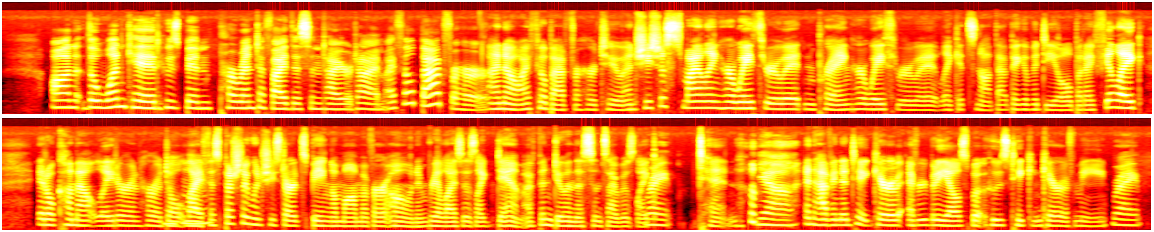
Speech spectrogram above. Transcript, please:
on the one kid who's been parentified this entire time. I felt bad for her. I know. I feel bad for her too. And she's just smiling her way through it and praying her way through it. Like it's not that big of a deal. But I feel like it'll come out later in her adult Mm-hmm. life, especially when she starts being a mom of her own and realizes, like, damn, I've been doing this since I was like right. 10 Yeah. and having to take care of everybody else, but who's taking care of me? Right.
